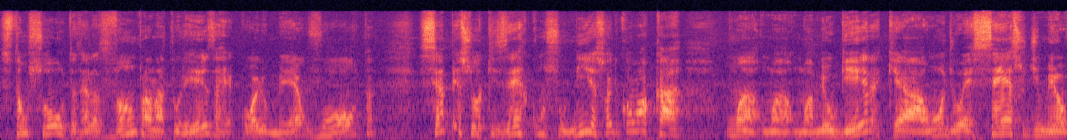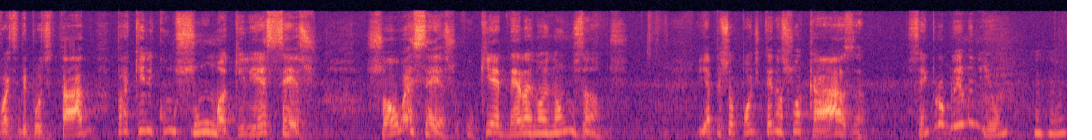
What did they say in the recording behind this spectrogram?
estão soltas, elas vão para a natureza, recolhem o mel, volta se a pessoa quiser consumir, é só de colocar uma, uma, uma melgueira, que é onde o excesso de mel vai ser depositado, para que ele consuma aquele excesso. Só o excesso. O que é dela nós não usamos. E a pessoa pode ter na sua casa, sem problema nenhum. Uhum.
